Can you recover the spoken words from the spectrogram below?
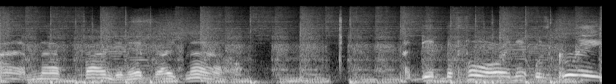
I am not finding it right now. I did before and it was great.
